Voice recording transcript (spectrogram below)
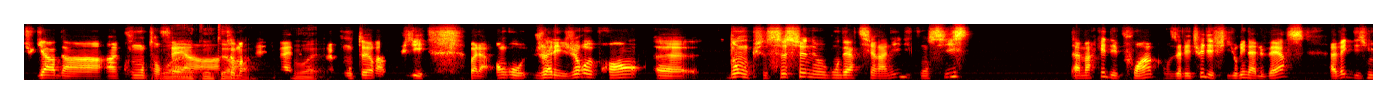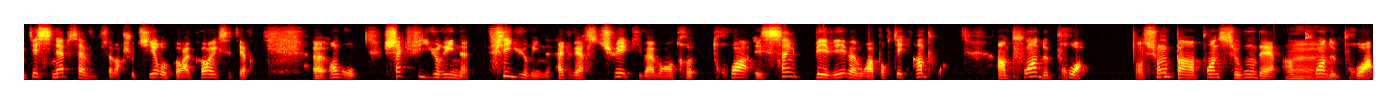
Tu gardes un, un compte, en fait, un, compteur, comme un, un compteur, un Voilà, en gros, je, allez, je reprends. Euh, donc, ce secondaire tyrannide, il consiste à marquer des points quand vous allez tuer des figurines adverses avec des unités synapses à vous. Ça marche au tir, au corps à corps, etc. Euh, en gros, chaque figurine, figurine adverse tuée qui va avoir entre 3 et 5 PV va vous rapporter un point. Un point de proie. Attention, pas un point de secondaire, un point de proie.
